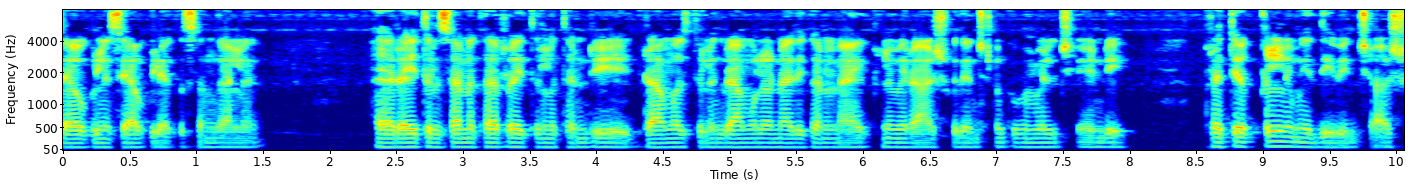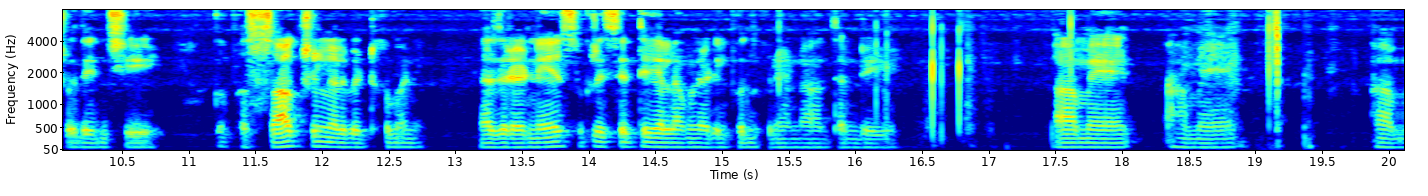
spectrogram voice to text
సేవకులని సేవకుల యొక్క సంఘాలను రైతుల సన్నకారు రైతుల తండ్రి గ్రామస్తులను గ్రామంలోని అధికారుల నాయకులను మీరు ఆస్వాదించడం గొప్ప మేలు చేయండి. ప్రతి ఒక్కరిని మీరు దీవించి ఆస్వాదించి గొప్ప సాక్షులు నిలబెట్టుకోమని నజరేనే సుకృశక్తి గల్లమ్మలు అడిగి పొందుకుని ఉన్నాను తండ్రి. ఆమె ఆమె ఆమె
